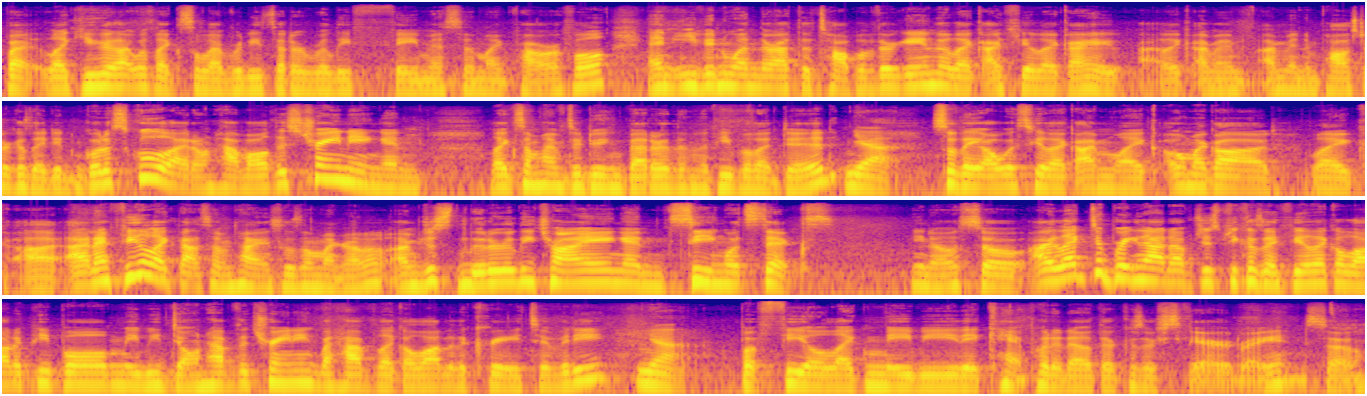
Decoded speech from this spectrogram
but like you hear that with like celebrities that are really famous and like powerful, and even when they're at the top of their game, they're like, I feel like I like I'm an, I'm an imposter because I didn't go to school, I don't have all this training, and like sometimes they're doing better than the people that did. Yeah. So they always feel like I'm like, oh my god, like, I and I feel like that sometimes because I'm like, I don't, I'm just literally trying and seeing what sticks. You know, so I like to bring that up just because I feel like a lot of people maybe don't have the training but have like a lot of the creativity, yeah but feel like maybe they can't put it out there because they're scared, right? So.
